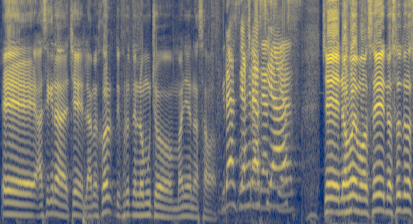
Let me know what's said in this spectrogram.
Eh, así que nada, che, la mejor, disfrútenlo mucho mañana sábado. Gracias, gracias. gracias. Che, nos vemos, eh. Nosotros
